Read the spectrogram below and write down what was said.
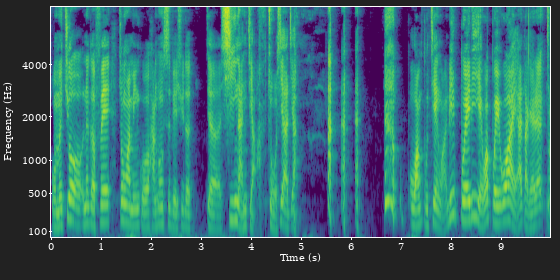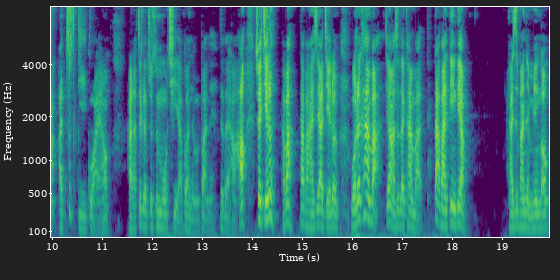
我们就那个飞中华民国航空识别区的呃西南角 左下角，王不见王，你背你的，我背我的啊，大概咧啊，这奇怪哦。好了，这个就是默契啊，不然怎么办呢？对不对？好好，所以结论好不好？大盘还是要结论。我的看法，姜老师的看法，大盘定调还是盘整偏空，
